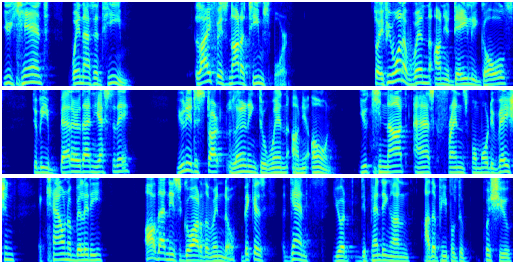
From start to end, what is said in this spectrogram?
You can't win as a team. Life is not a team sport. So if you want to win on your daily goals to be better than yesterday, you need to start learning to win on your own. You cannot ask friends for motivation, accountability. All that needs to go out of the window because, again, you're depending on other people to push you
